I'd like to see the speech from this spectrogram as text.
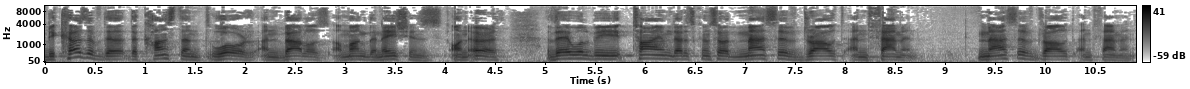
because of the, the constant war and battles among the nations on earth, there will be time that is considered massive drought and famine Massive drought and famine.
